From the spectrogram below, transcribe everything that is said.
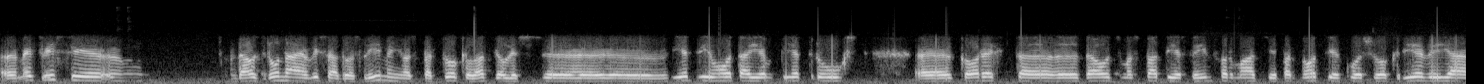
Uh, mēs visi. Daudz runājam visādos līmeņos par to, ka Latvijas uh, iedzīvotājiem pietrūkst uh, korekta, uh, daudz maz patiesa informācija par notiekošo Krievijā,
